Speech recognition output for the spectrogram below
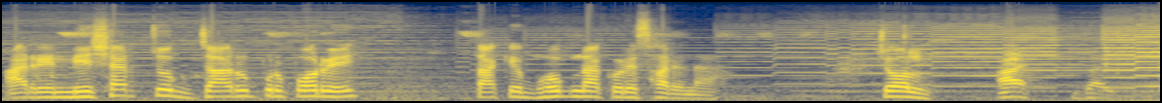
আর এই নেশার চোখ যার উপর পড়ে তাকে ভোগ না করে ছাড়ে না। চল আয় যাই।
